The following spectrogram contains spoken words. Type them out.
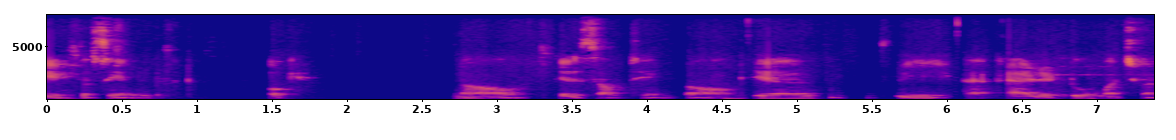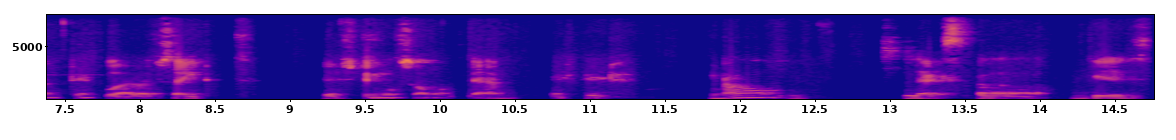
give the same result. Okay. Now there is something wrong here. We added too much content to our website. Just remove some of them now let's uh, give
